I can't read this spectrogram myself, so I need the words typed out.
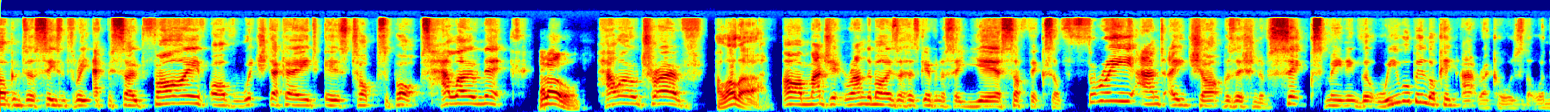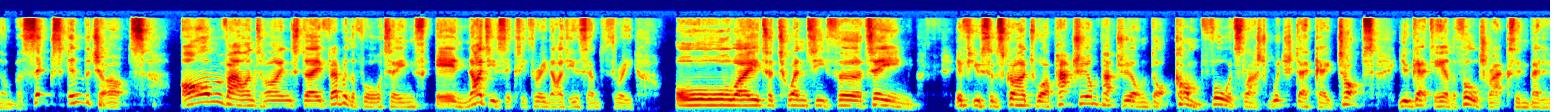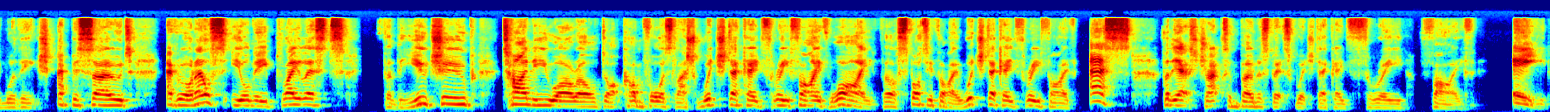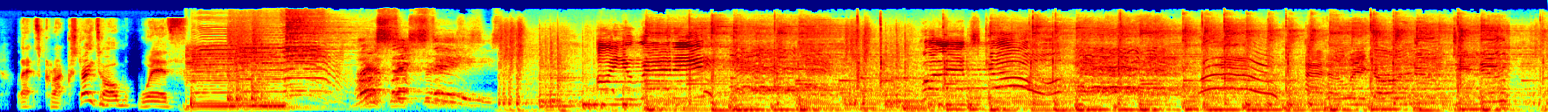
welcome to season three, episode five of Which Decade is Tops for Pops. Hello, Nick. Hello. Hello, Trev. Hello there. Our magic randomizer has given us a year suffix of three and a chart position of six, meaning that we will be looking at records that were number six in the charts on Valentine's Day, February the 14th, in 1963, 1973, all the way to 2013. If you subscribe to our Patreon, patreon.com forward slash which decade tops, you get to hear the full tracks embedded with each episode. Everyone else, you'll need playlists for the YouTube, tinyurl.com forward slash which decade 35Y for Spotify, which decade 35S for the extra tracks and bonus bits, which decade 35E. Let's crack straight on with The 60s.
